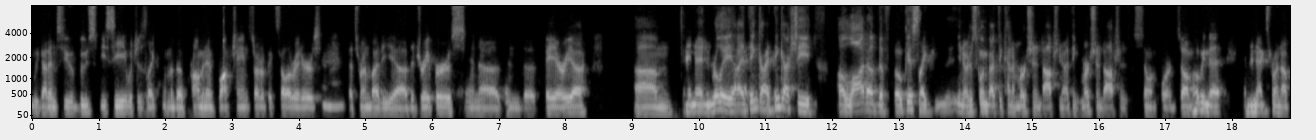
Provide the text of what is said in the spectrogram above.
we got into Boost VC, which is like one of the prominent blockchain startup accelerators mm-hmm. that's run by the uh, the Drapers in uh, in the Bay Area. Um, and then really, I think I think actually a lot of the focus, like you know, just going back to kind of merchant adoption, I think merchant adoption is so important. So I'm hoping that in the next run up,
